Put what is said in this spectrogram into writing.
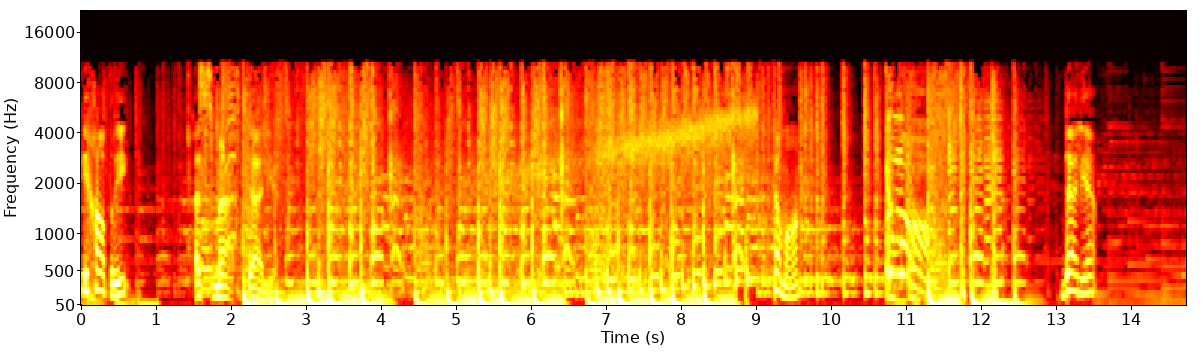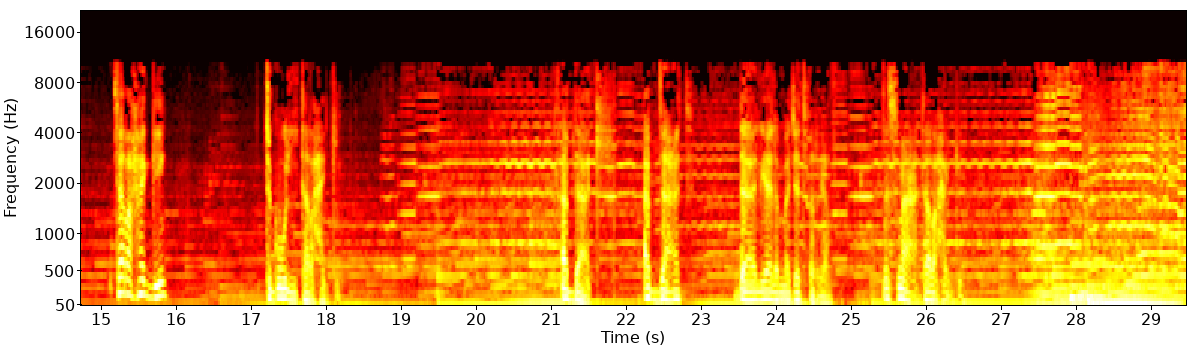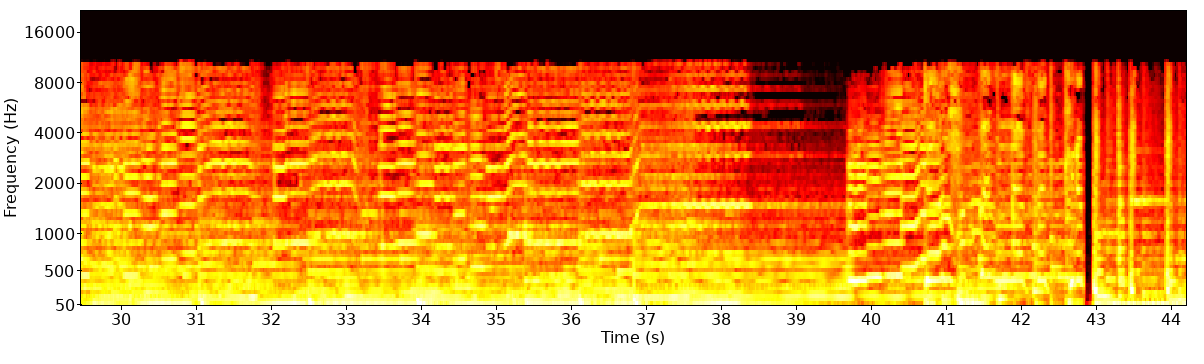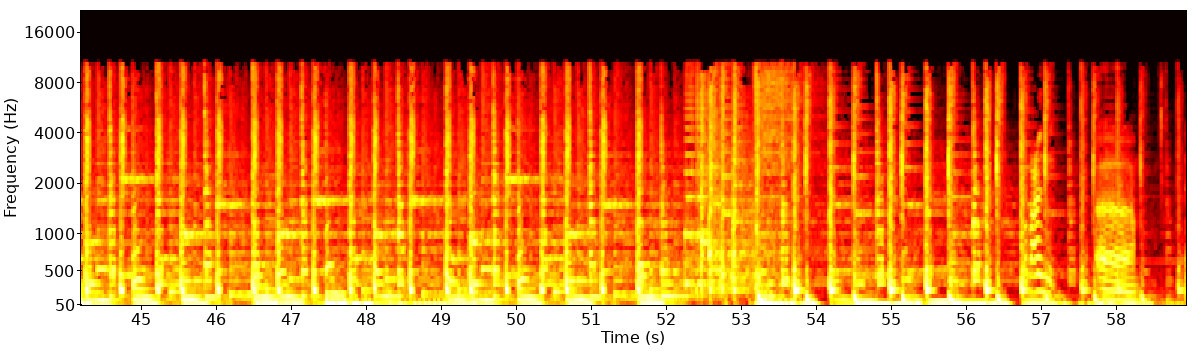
في خاطري أسمع داليا. كمان داليا ترى حقي تقول ترى حقي. أبدعت أبدعت داليا لما جت في الرياض. اسمع ترى حقي.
